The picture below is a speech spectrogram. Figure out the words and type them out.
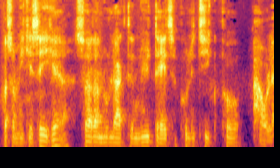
Og som I kan se her, så er der nu lagt en ny datapolitik på Aula.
